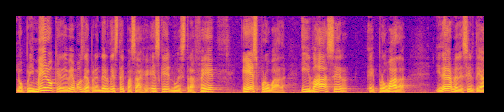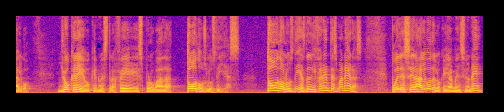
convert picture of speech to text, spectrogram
lo primero que debemos de aprender de este pasaje es que nuestra fe es probada y va a ser eh, probada. Y déjame decirte algo, yo creo que nuestra fe es probada todos los días, todos los días, de diferentes maneras. Puede ser algo de lo que ya mencioné,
